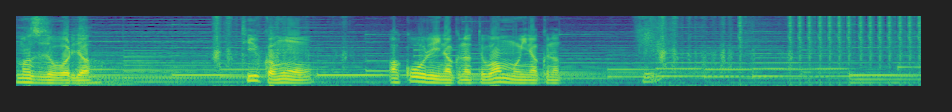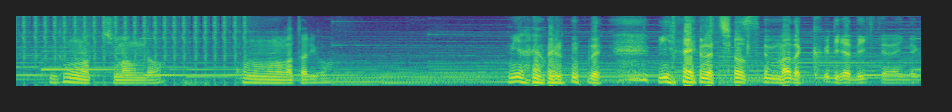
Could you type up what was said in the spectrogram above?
マジで終わりだ。っていうかもうアコールいなくなってワンもいなくなって。どうなっちまうんだ？この物語は。未来を選んで未来の挑戦まだクリアできてないんだけ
